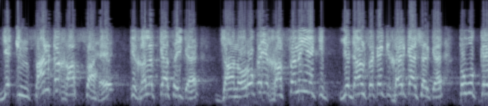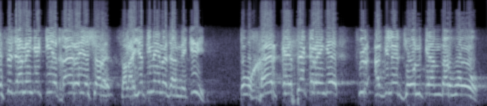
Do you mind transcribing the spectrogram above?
یہ انسان کا خاصہ ہے کہ غلط کیا، صحیح کیا ہے، جانوروں کا یہ خاصہ نہیں ہے کہ یہ جان سکے کہ خیر کیا، شر کیا ہے، تو وہ کیسے جانیں گے کہ یہ خیر ہے یہ شر ہے؟ صلاحیت ہی نہیں نہ جاننے کی۔ تو وہ خیر کیسے کریں گے؟ پھر اگلے زون کے اندر وہ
